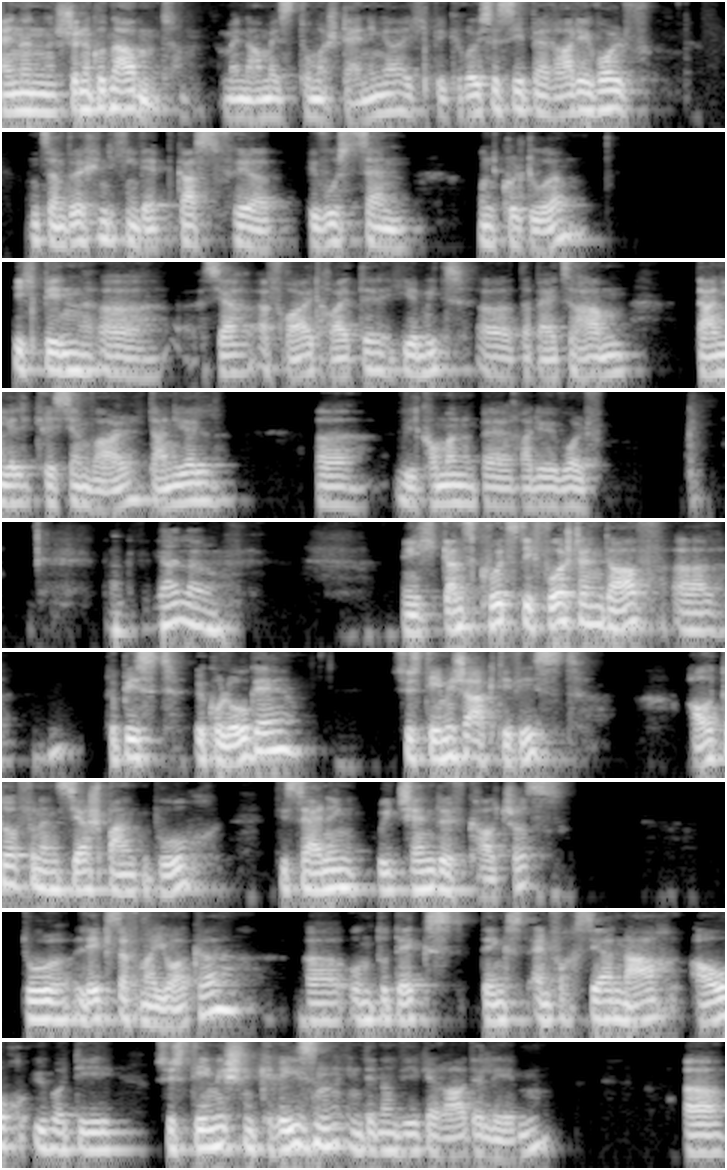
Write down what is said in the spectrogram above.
Einen schönen guten Abend. Mein Name ist Thomas Steininger. Ich begrüße Sie bei Radio Wolf, unserem wöchentlichen Webgast für Bewusstsein und Kultur. Ich bin äh, sehr erfreut, heute hier mit äh, dabei zu haben Daniel Christian Wahl. Daniel, äh, willkommen bei Radio Wolf. Danke für die Einladung. Wenn ich ganz kurz dich vorstellen darf, äh, du bist Ökologe, systemischer Aktivist, Autor von einem sehr spannenden Buch, Designing Regenerative Cultures. Du lebst auf Mallorca äh, und du denkst, denkst einfach sehr nach auch über die systemischen Krisen, in denen wir gerade leben. Äh,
